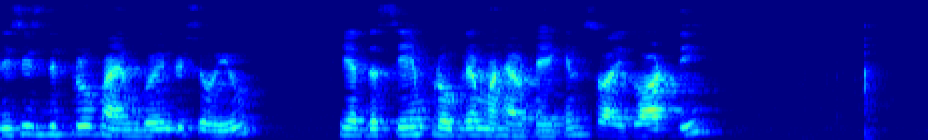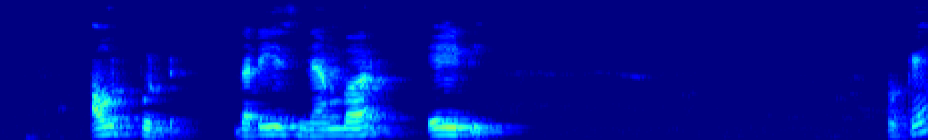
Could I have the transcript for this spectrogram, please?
this is the proof i am going to show you. Here the same program i have taken. So i got the output that is number 80 okay?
